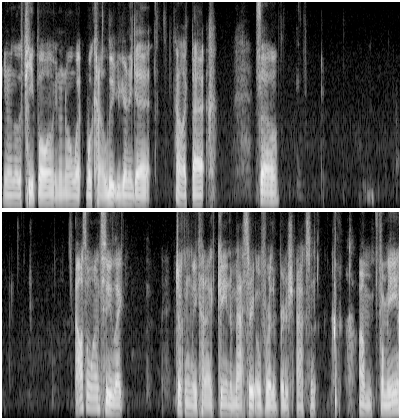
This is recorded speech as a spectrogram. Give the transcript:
You don't know the people. You don't know what what kind of loot you're gonna get. Kind of like that. So I also wanted to like jokingly kind of gain a mastery over the British accent. Um, for me,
